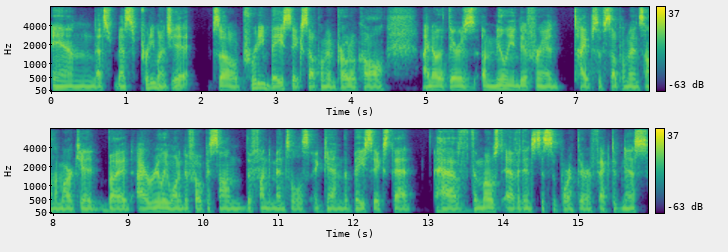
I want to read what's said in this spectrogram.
and that's that's pretty much it. So pretty basic supplement protocol. I know that there's a million different types of supplements on the market, but I really wanted to focus on the fundamentals again, the basics that have the most evidence to support their effectiveness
